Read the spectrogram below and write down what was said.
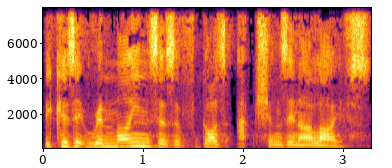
Because it reminds us of God's actions in our lives.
